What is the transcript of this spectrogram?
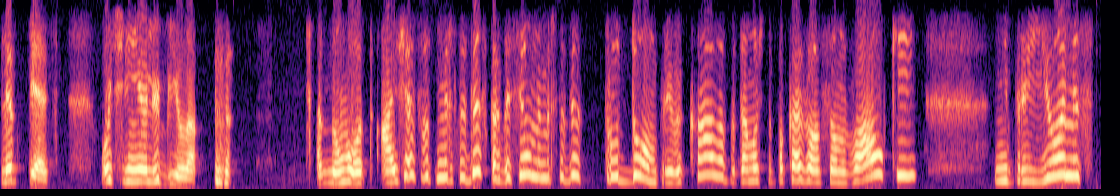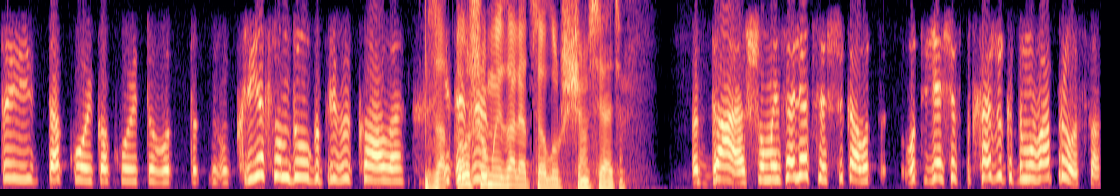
лет пять. Очень ее любила. Ну вот. А сейчас вот Мерседес, когда села на Мерседес, трудом привыкала, потому что показался он валкий, неприемистый такой какой-то, вот ну, креслом долго привыкала. Зато даже... шумоизоляция лучше, чем в Сиате. Да, шумоизоляция шика. Вот, вот я сейчас подхожу к этому вопросу.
